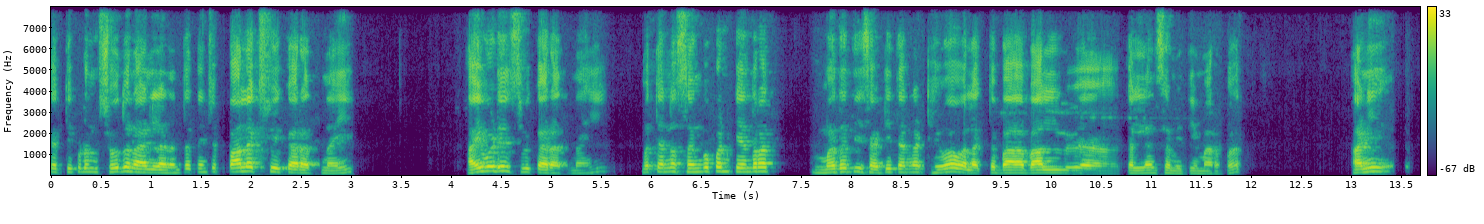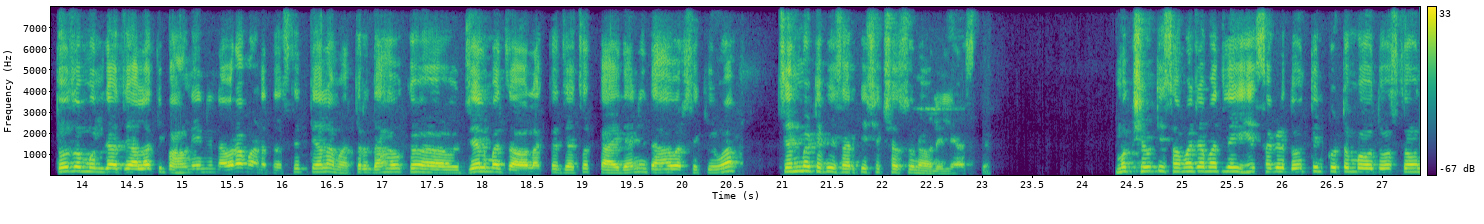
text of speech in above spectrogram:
का तिकडून शोधून आणल्यानंतर त्यांचे पालक स्वीकारत नाही आई वडील स्वीकारत नाही. मग त्यांना संगोपन केंद्रात मदतीसाठी त्यांना ठेवावं लागतं बा बाल कल्याण समितीमार्फत आणि तो जो मुलगा ज्याला ती भावनेने नवरा मानत असते त्याला मात्र दहा जेलमध्ये जावं लागतं. ज्याच्यात कायद्याने दहा वर्ष किंवा जन्मठेपीसारखी शिक्षा सुनावलेली असते. मग शेवटी समाजामधले हे सगळे दोन तीन कुटुंब उद्ध्वस्त होऊन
